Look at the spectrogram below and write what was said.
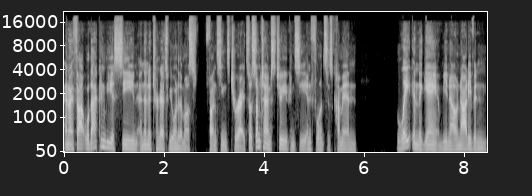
And I thought, well, that can be a scene. And then it turned out to be one of the most fun scenes to write. So sometimes too, you can see influences come in late in the game, you know, not even,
